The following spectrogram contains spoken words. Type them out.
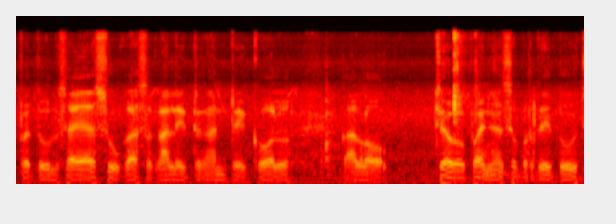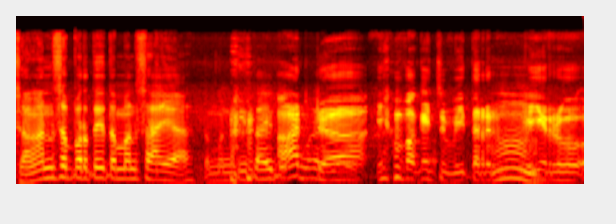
betul saya suka sekali dengan dekol kalau jawabannya seperti itu. Jangan seperti teman saya, teman kita itu ada yang pakai Jupiter Hmm. biru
